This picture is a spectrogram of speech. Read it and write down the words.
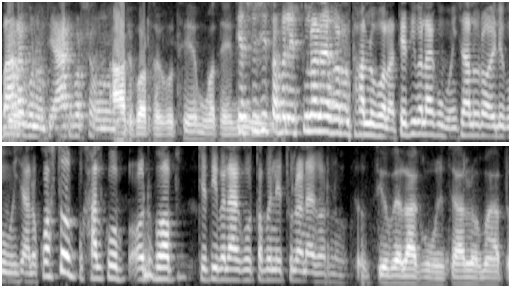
हुनुहुन्थ्यो आठ वर्ष हुनुहुन्थ्यो। आठ वर्षको थिएँ म चाहिँ त्यसपछि तपाईँले तुलना गर्न थाल्नु होला। त्यति बेलाको भुइँचालो र अहिलेको भुइँचालो। कस्तो खालको अनुभव त्यति बेलाको तपाईँले तुलना गर्नु? त्यो बेलाको भुइँचालोमा त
